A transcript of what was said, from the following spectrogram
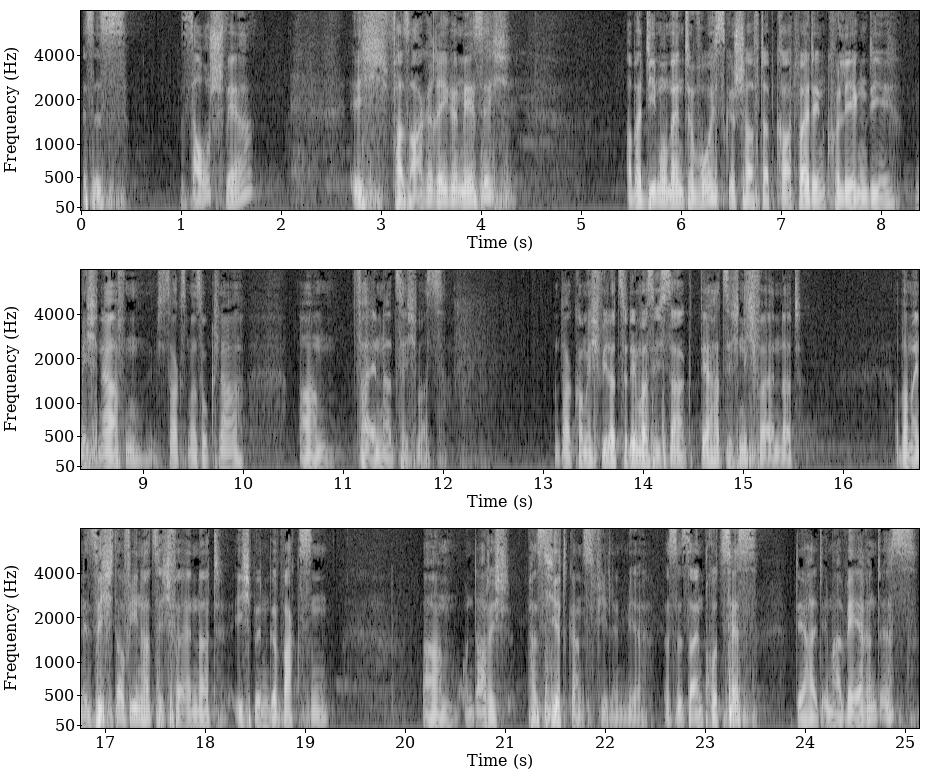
Es ist sauschwer. Ich versage regelmäßig. Aber die Momente, wo ich es geschafft habe, gerade bei den Kollegen, die mich nerven, ich sage es mal so klar, ähm, verändert sich was. Und da komme ich wieder zu dem, was ich sage. Der hat sich nicht verändert. Aber meine Sicht auf ihn hat sich verändert. Ich bin gewachsen. Ähm, und dadurch passiert ganz viel in mir. Das ist ein Prozess, der halt immer während ist.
